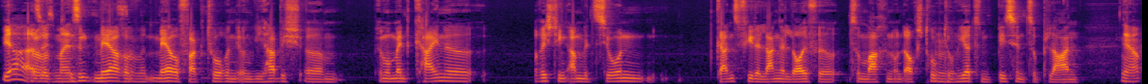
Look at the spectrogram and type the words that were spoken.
Ja, also es sind mehrere, mehrere Faktoren. Irgendwie habe ich ähm, im Moment keine richtigen Ambitionen, ganz viele lange Läufe zu machen und auch strukturiert mhm. ein bisschen zu planen. Ja.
